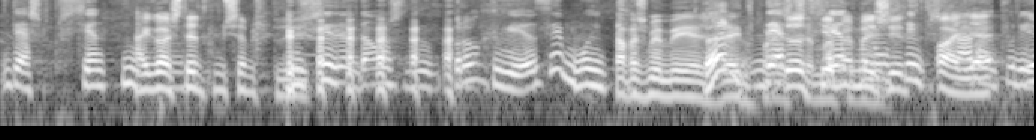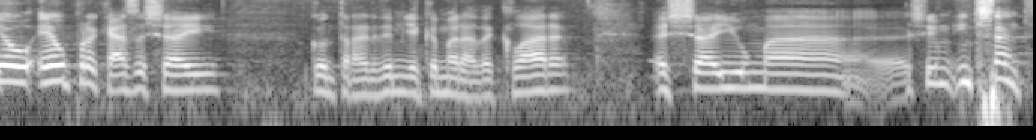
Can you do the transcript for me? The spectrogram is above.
10% no- Ai, gosto tanto que me chames dos Pedro. cidadãos de portugueses. É muito. Estavas mesmo aí a jeito para 10% Estou aqui a não se interessaram Olha, por isso. eu, eu por acaso achei, ao contrário da minha camarada Clara, achei uma. achei um- interessante.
